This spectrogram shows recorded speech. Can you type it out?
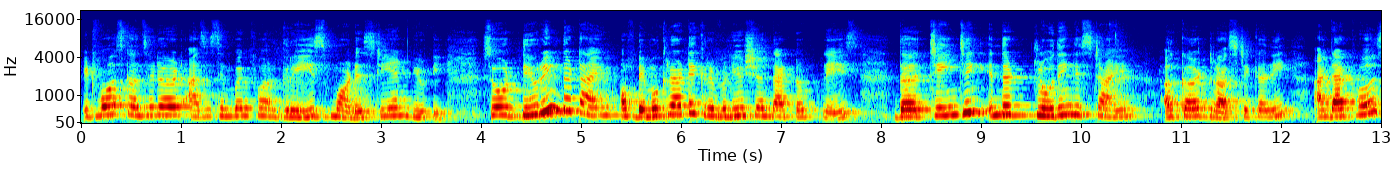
It was considered as a symbol for grace, modesty and beauty. So during the time of democratic revolution that took place, the changing in the clothing style occurred drastically and that was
